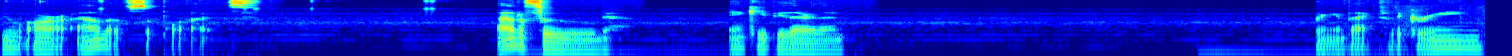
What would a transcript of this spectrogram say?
You are out of supplies. Out of food. Can't keep you there then. Bring it back to the green.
